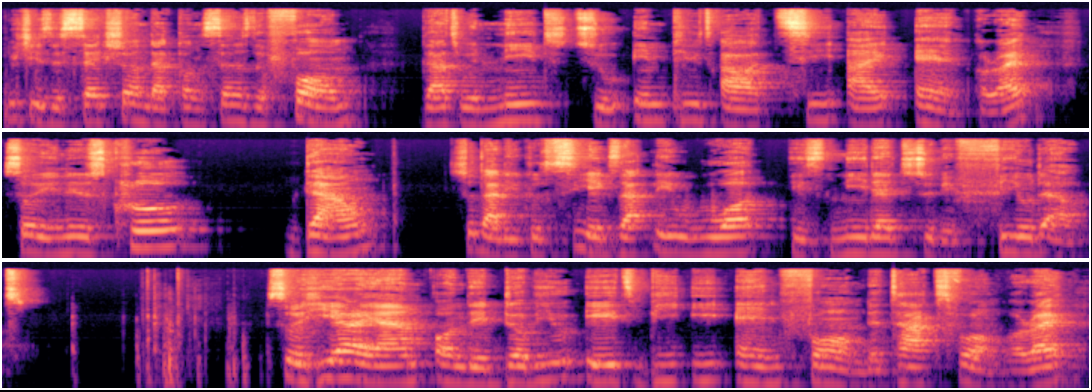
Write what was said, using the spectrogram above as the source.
Which is the section that concerns the form that we need to input our TIN, all right? So you need to scroll down so that you could see exactly what is needed to be filled out. So here I am on the W8BEN form, the tax form, all right?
